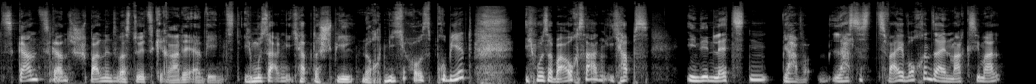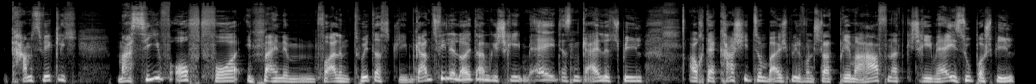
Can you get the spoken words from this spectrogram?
Das ist ganz, ganz spannend, was du jetzt gerade erwähnst. Ich muss sagen, ich habe das Spiel noch nicht ausprobiert. Ich muss aber auch sagen, ich habe es in den letzten, ja, lass es zwei Wochen sein maximal, kam es wirklich massiv oft vor in meinem, vor allem Twitter-Stream. Ganz viele Leute haben geschrieben, ey, das ist ein geiles Spiel. Auch der Kashi zum Beispiel von Stadt Bremerhaven hat geschrieben, hey, super Spiel.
